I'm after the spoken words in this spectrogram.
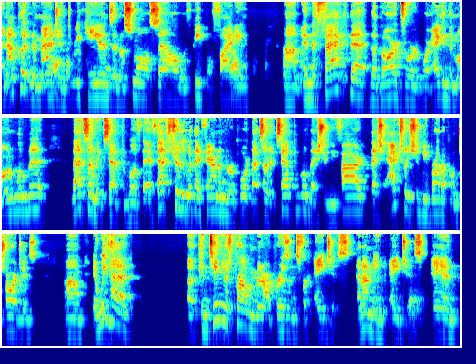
And I couldn't imagine three cans in a small cell with people fighting. Um, and the fact that the guards were, were egging them on a little bit, that's unacceptable. If, if that's truly what they found in the report, that's unacceptable. They should be fired. They should, actually should be brought up on charges. Um, and we've had a continuous problem in our prisons for ages, and I mean ages. And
